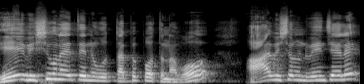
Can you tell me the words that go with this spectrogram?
ఏ విషయంలో అయితే నువ్వు తప్పిపోతున్నావో ఆ విషయంలో నువ్వేం చేయాలి?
